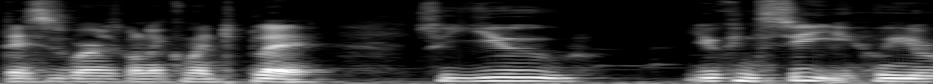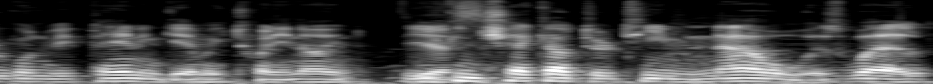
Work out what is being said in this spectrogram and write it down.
This is where it's going to come into play. So you you can see who you're going to be playing in game week 29. You can check out their team now as well,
